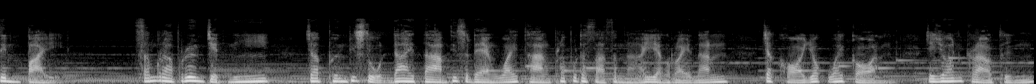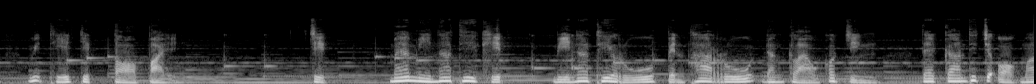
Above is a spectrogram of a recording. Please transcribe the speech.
สิ้นไปสำหรับเรื่องจิตนี้ จะพึงพิสูจน์ได้ตามที่แสดงไว้ทางพระพุทธศาสนาอย่างไรนั้น จะขอยกไว้ก่อน จะย้อนกล่าวถึงวิถีจิตต่อไป จิต แม้มีหน้าที่คิด มีหน้าที่รู้เป็นท่ารู้ดังกล่าวก็จริง แต่การที่จะออกมา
